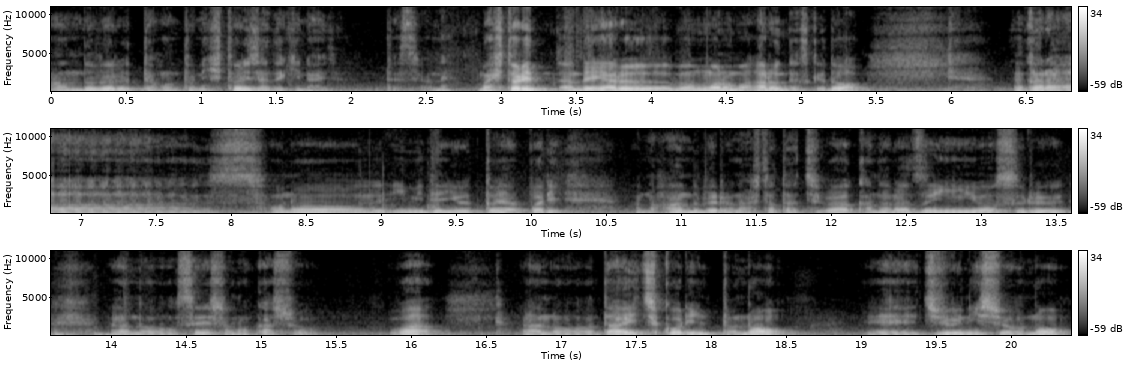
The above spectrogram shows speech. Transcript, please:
ハンドベルって本当に一人じゃできないですよね。まあ一人でやるものもあるんですけどだからその意味で言うとやっぱりあのハンドベルの人たちは必ず引用するあの聖書の箇所はあの第一コリントの、えー、12章の、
